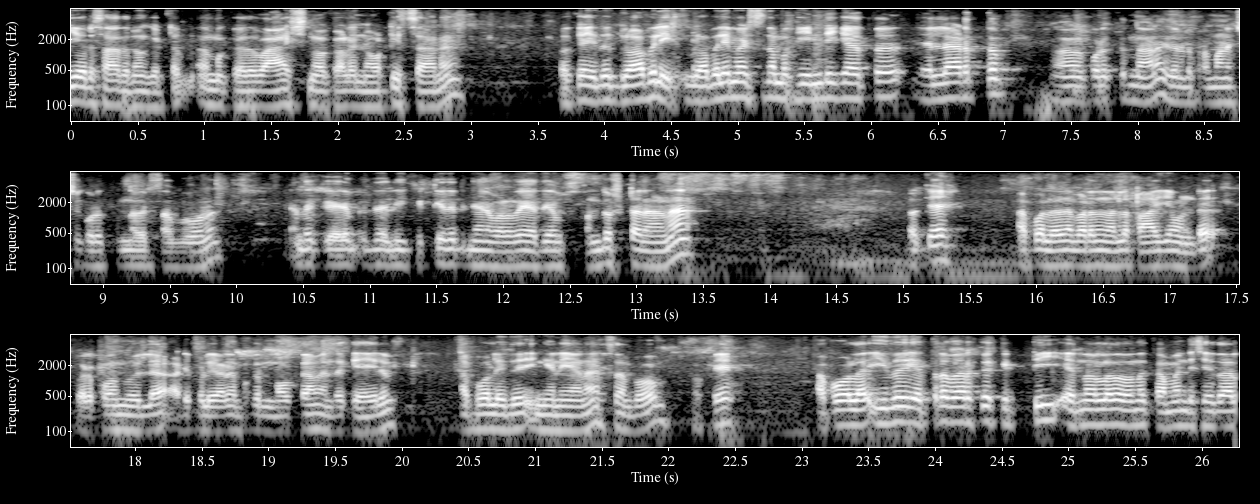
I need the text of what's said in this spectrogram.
ഈ ഒരു സാധനവും കിട്ടും. നമുക്കത് വായിച്ച് നോക്കാനുള്ള നോട്ടീസാണ്. ഓക്കെ ഇത് ഗ്ലോബലി. ഗ്ലോബലി മീൻസ് നമുക്ക് ഇന്ത്യക്കകത്ത് എല്ലായിടത്തും കൊടുക്കുന്നതാണ്. ഇതിനോട് പ്രമാണിച്ച് കൊടുക്കുന്ന ഒരു സംഭവമാണ്. എന്തൊക്കെയായാലും എനിക്ക് കിട്ടിയതിൽ ഞാൻ വളരെയധികം സന്തുഷ്ടനാണ്. ഓക്കെ അപ്പോൾ അതിനെ വളരെ നല്ല ഭാഗ്യമുണ്ട്. കുഴപ്പമൊന്നുമില്ല. അടിപൊളിയാണ്. നമുക്ക് നോക്കാം എന്തൊക്കെയായാലും. അപ്പോൾ ഇത് ഇങ്ങനെയാണ് സംഭവം. ഓക്കെ അപ്പോൾ ഇത് എത്ര പേർക്ക് കിട്ടി എന്നുള്ളത് ഒന്ന് കമന്റ് ചെയ്താൽ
